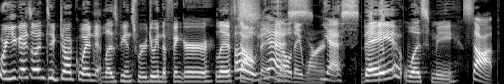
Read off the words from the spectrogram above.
Were you guys on TikTok when lesbians were doing the finger lift? Oh, it. yes. No, they weren't. Yes. They was me. Stop.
